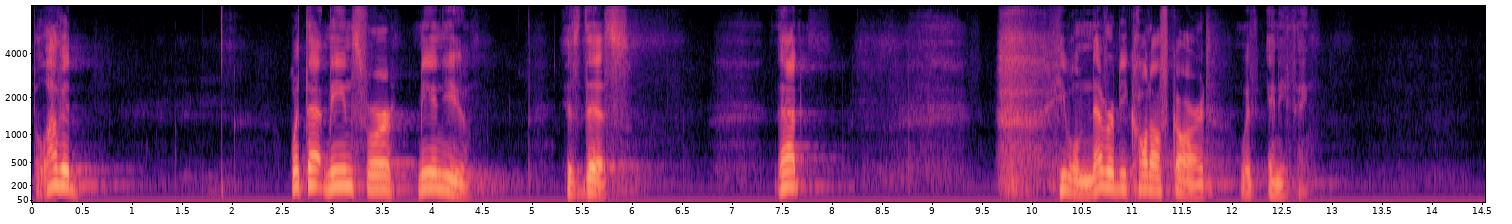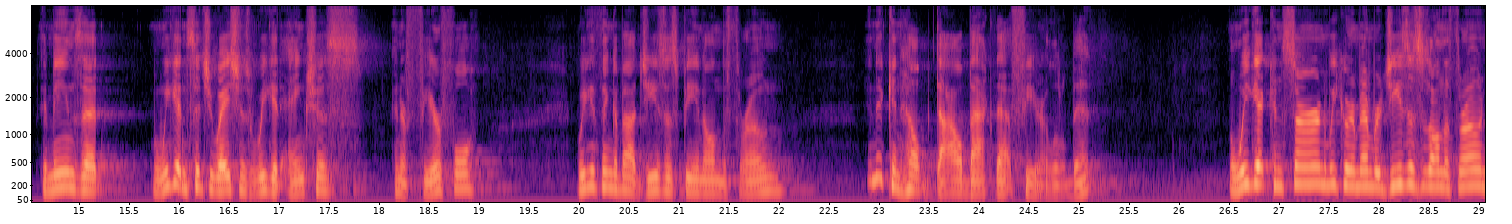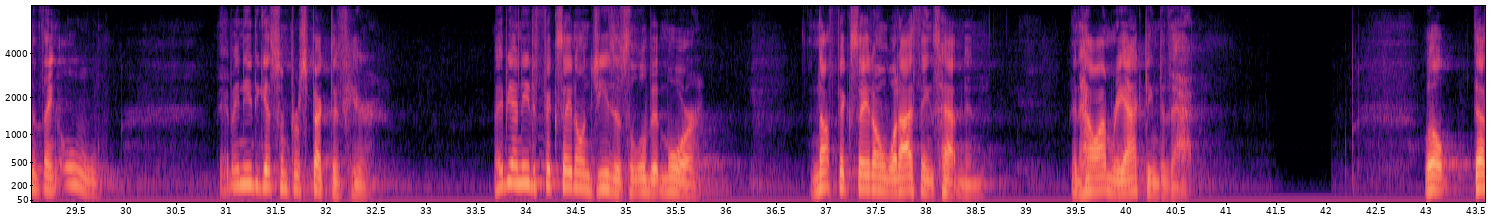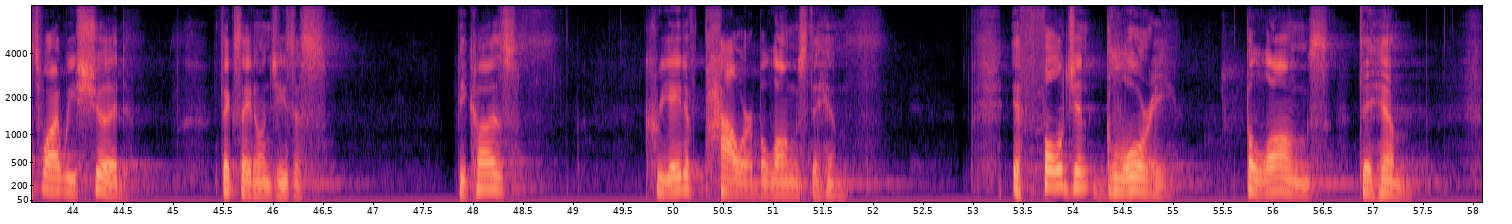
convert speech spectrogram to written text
Beloved, what that means for me and you is this that he will never be caught off guard with anything. It means that when we get in situations where we get anxious and are fearful, we can think about Jesus being on the throne, and it can help dial back that fear a little bit. When we get concerned, we can remember Jesus is on the throne and think, oh, maybe I need to get some perspective here. Maybe I need to fixate on Jesus a little bit more, and not fixate on what I think is happening and how I'm reacting to that. Well, that's why we should fixate on Jesus. Because creative power belongs to him, effulgent glory belongs to him,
